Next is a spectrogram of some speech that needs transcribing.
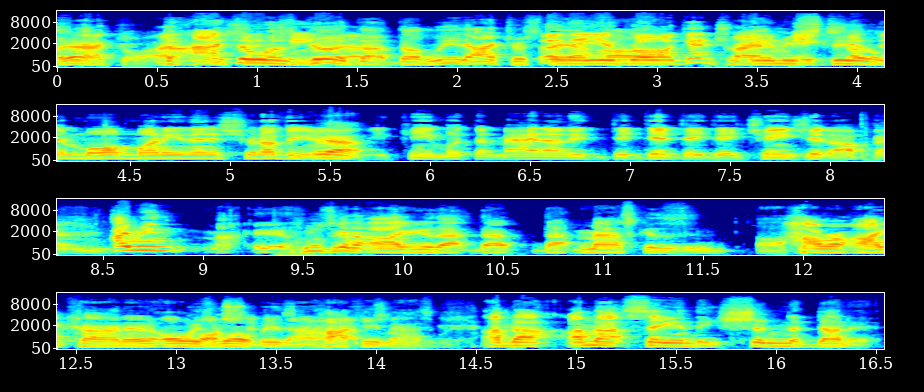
Yeah, the acting was good. The, the lead actress. And then there, you go uh, again trying Amy to make Steel. something more money than it should have. You know, Yeah. you came with the man. Now they, they did. They, they changed it up, and I mean, who's going to argue that that that mask is a horror icon and it always will be that Oh, hockey mask? I'm not. I'm not saying they shouldn't have done it,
